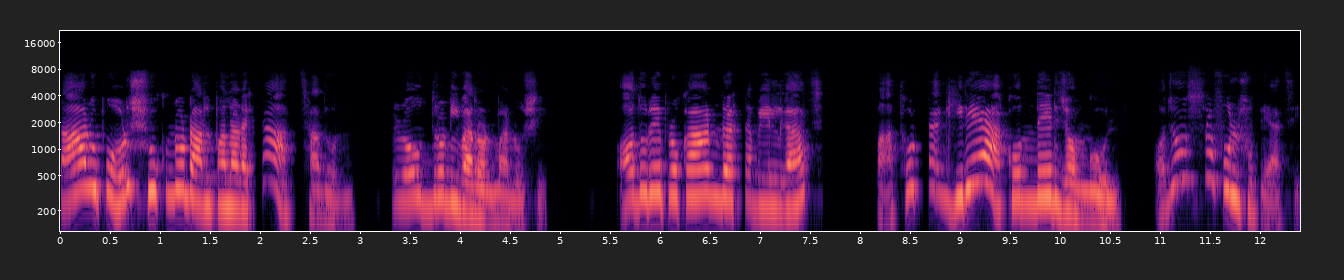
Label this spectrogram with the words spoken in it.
তার উপর শুকনো ডালপালার একটা আচ্ছাদন, রৌদ্র নিবারণ মানুষে অদূরে প্রকাণ্ড একটা বেলগাছ, পাথরটা ঘিরে আকন্দের জঙ্গল, অজস্র ফুল ফুটে আছে।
